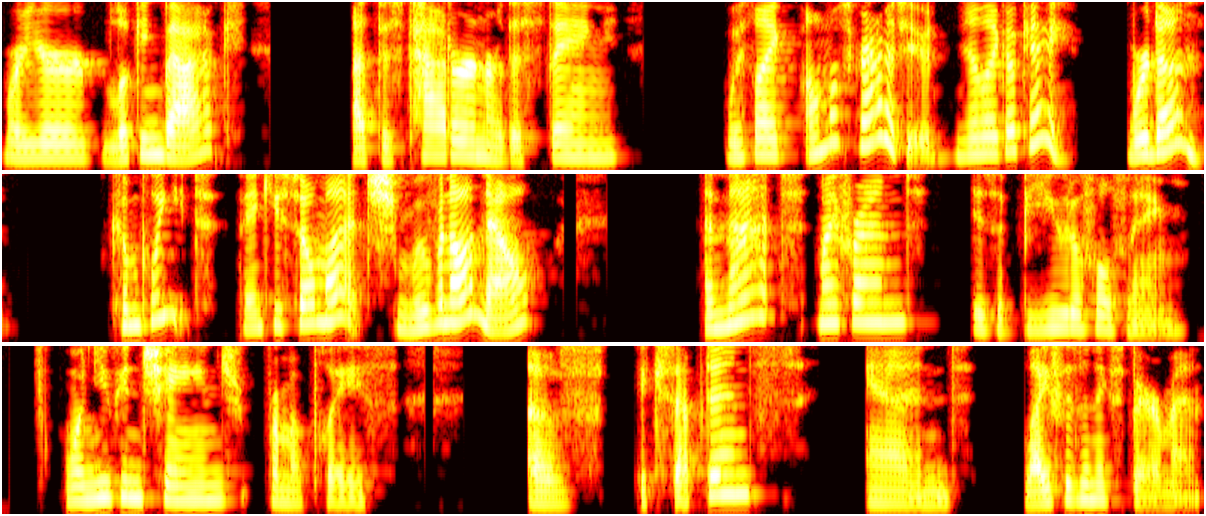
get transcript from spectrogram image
where you're looking back at this pattern or this thing with like almost gratitude. You're like, okay, we're done. Complete. Thank you so much. Moving on now. And that, my friend, is a beautiful thing when you can change from a place of acceptance and life is an experiment.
